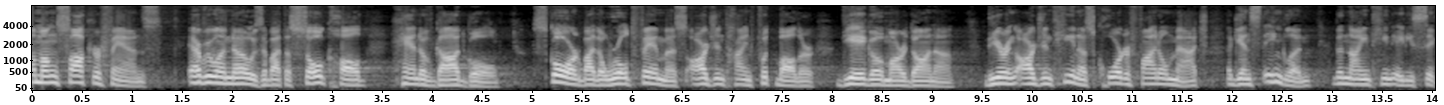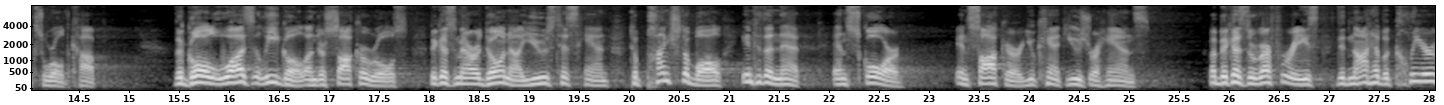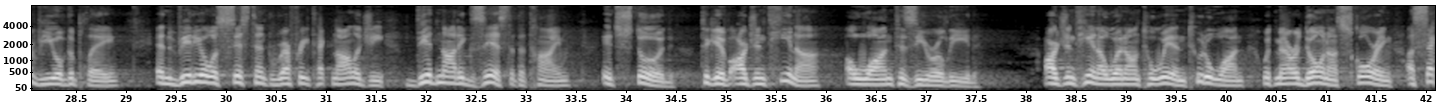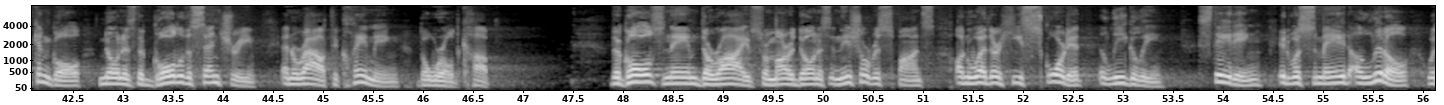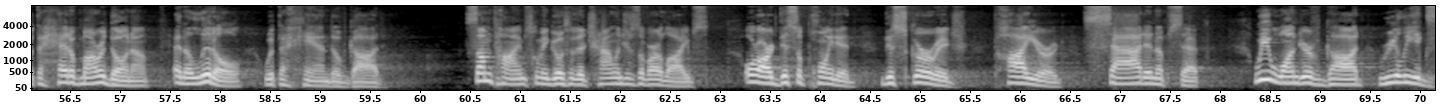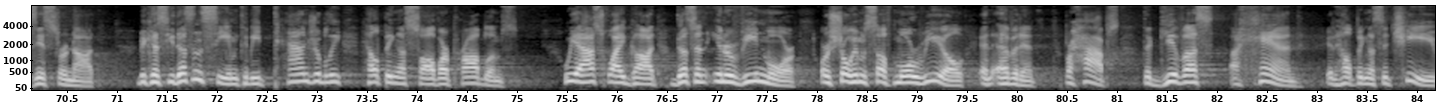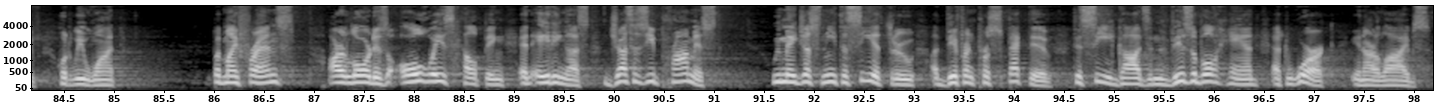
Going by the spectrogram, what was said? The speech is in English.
Among soccer fans, everyone knows about the so called hand of God goal scored by the world famous Argentine footballer Diego Maradona during Argentina's quarterfinal match against England, the 1986 World Cup. The goal was illegal under soccer rules because Maradona used his hand to punch the ball into the net and score. In soccer, you can't use your hands. But because the referees did not have a clear view of the play, and video assistant referee technology did not exist at the time, it stood to give Argentina a 1 to 0 lead. Argentina went on to win 2 to 1 with Maradona scoring a second goal known as the goal of the century en route to claiming the World Cup. The goal's name derives from Maradona's initial response on whether he scored it illegally, stating it was made a little with the head of Maradona and a little with the hand of God. Sometimes when we go through the challenges of our lives, or are disappointed, discouraged, tired, sad, and upset, we wonder if God really exists or not because he doesn't seem to be tangibly helping us solve our problems. We ask why God doesn't intervene more or show himself more real and evident, perhaps to give us a hand in helping us achieve what we want. But, my friends, our Lord is always helping and aiding us, just as He promised. We may just need to see it through a different perspective to see God's invisible hand at work in our lives.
